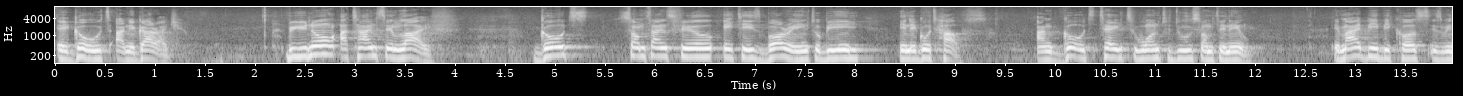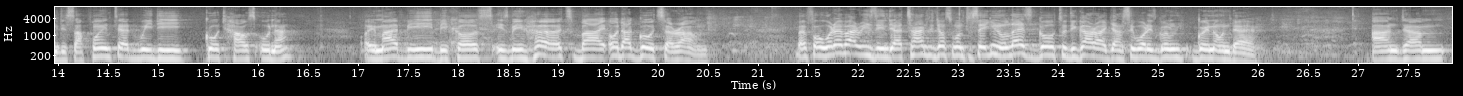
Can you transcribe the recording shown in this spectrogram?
a goat and a garage. But you know, at times in life, goats sometimes feel it is boring to be in a goat house, and goats tend to want to do something new. It might be because it's been disappointed with the goat house owner, or it might be because it's been hurt by other goats around. But for whatever reason, there are times you just want to say, you know, let's go to the garage and see what is going, going on there. And um,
